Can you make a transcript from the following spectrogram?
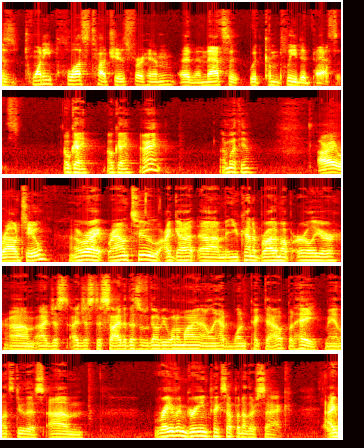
is twenty plus touches for him, and, and that's it with completed passes. Okay, okay, all right. I'm with you. All right, round two. All right, round two. I got, um, and you kind of brought him up earlier. Um, and I just, I just decided this was going to be one of mine. I only had one picked out, but hey, man, let's do this. Um, Raven Greene picks up another sack. I,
